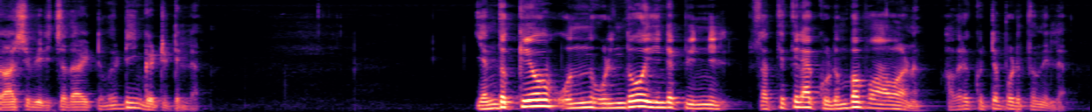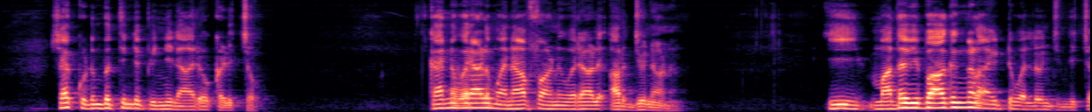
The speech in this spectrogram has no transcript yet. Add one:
കാശ് പിരിച്ചതായിട്ട് എവിടെയും കേട്ടിട്ടില്ല. എന്തൊക്കെയോ ഒന്ന് ഉണ്ടോ ഇതിന്റെ പിന്നിൽ. സത്യത്തിൽ ആ കുടുംബ പാവാണ്. അവരെ കുറ്റപ്പെടുത്തുന്നില്ല. പക്ഷെ ആ കുടുംബത്തിന്റെ പിന്നിൽ ആരോ കളിച്ചോ. കാരണം ഒരാൾ മനാഫാണ് ഒരാൾ അർജുനാണ്. ഈ മതവിഭാഗങ്ങളായിട്ട് വല്ലതും ചിന്തിച്ച?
